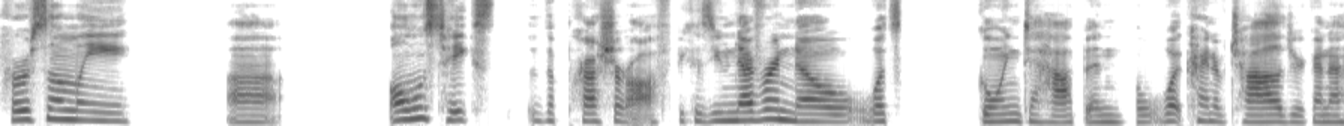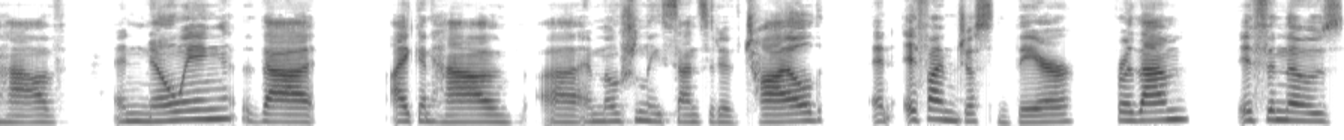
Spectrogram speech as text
personally uh, almost takes the pressure off because you never know what's going to happen, what kind of child you're going to have. And knowing that I can have an emotionally sensitive child, and if I'm just there for them, if in those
